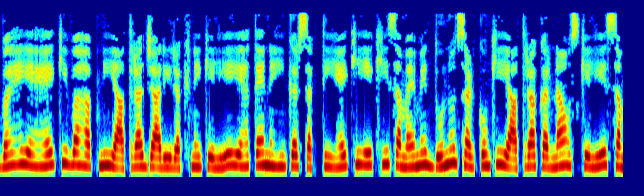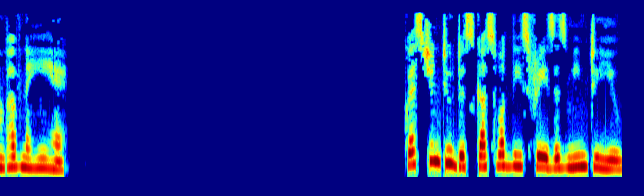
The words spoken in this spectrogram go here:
वह यह है कि वह अपनी यात्रा जारी रखने के लिए यह तय नहीं कर सकती है कि एक ही समय में दोनों सड़कों की यात्रा करना उसके लिए संभव नहीं है। Question two discuss these phrases mean to you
